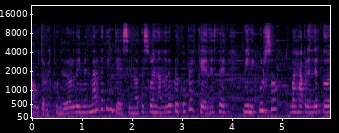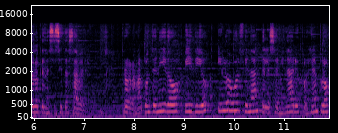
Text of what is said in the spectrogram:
autorrespondedor de email marketing, que si no te suena, no te preocupes, que en este mini curso vas a aprender todo lo que necesitas saber programar contenidos, vídeos y luego al final teleseminarios, por ejemplo,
